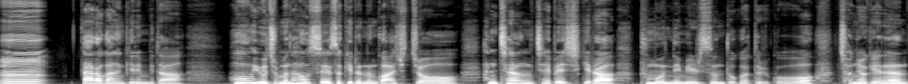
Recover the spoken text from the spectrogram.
음, 따러 가는 길입니다. 어, 요즘은 하우스에서 기르는 거 아시죠? 한창 재배 시기라 부모님 일손 도와드리고 저녁에는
